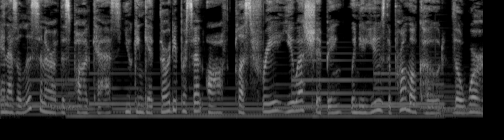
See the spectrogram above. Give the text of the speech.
And as a listener of this podcast, you can get 30% off plus free U.S. shipping when you use the promo code The Word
